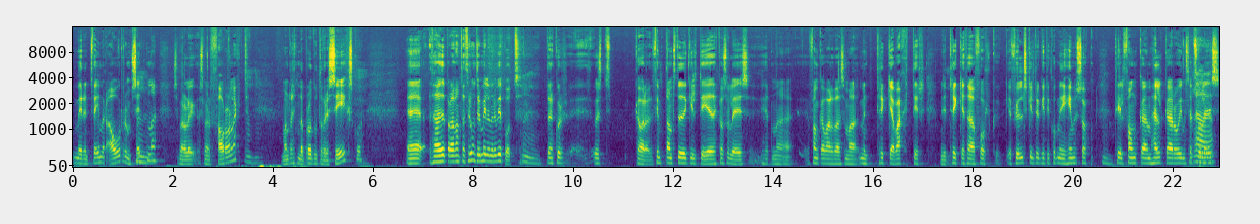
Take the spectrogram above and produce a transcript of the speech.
meirinn tveimur árum setna mm. sem er alveg, er fáránlegt mm -hmm. mann reyndi að bróta út af fyrir sig sko það hefur bara vant að 300 miljónir í viðbót mm. það er einhver, eh, veist, hvað var það 15 stöðugildi eða eitthvað svo leiðis hérna fangavarða sem að myndi tryggja vaktir myndi tryggja það að fólk fjölskyldur getur komið í heimsokn mm. til fanga um helgar og ímislegt svo leiðis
